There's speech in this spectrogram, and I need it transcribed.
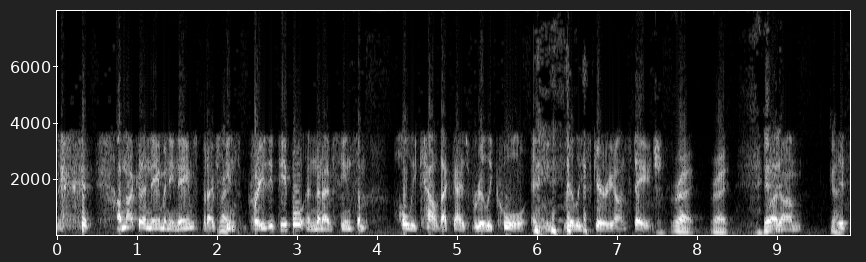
I'm not going to name any names, but I've Right. seen some crazy people, and then I've seen some. Holy cow, that guy's really cool, and he's really scary on stage. Right. Right. But um, it's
